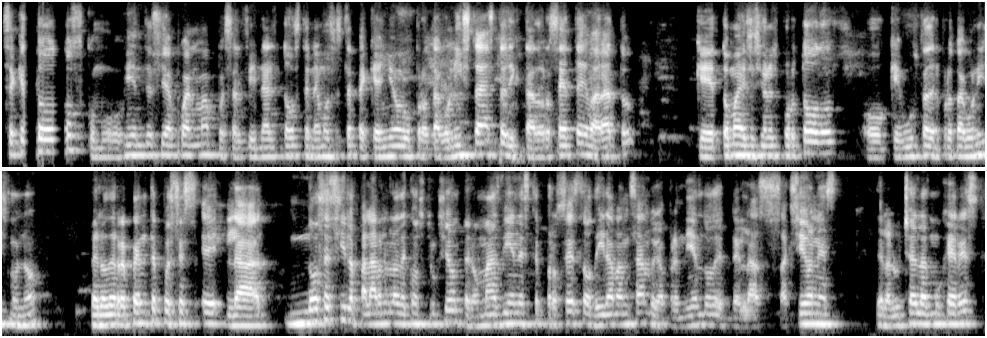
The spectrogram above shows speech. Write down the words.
Sé que todos, como bien decía Juanma, pues al final todos tenemos este pequeño protagonista, este dictador sete barato, que toma decisiones por todos o que gusta del protagonismo, ¿no? Pero de repente, pues es eh, la, no sé si la palabra es la de construcción, pero más bien este proceso de ir avanzando y aprendiendo de, de las acciones de la lucha de las mujeres,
